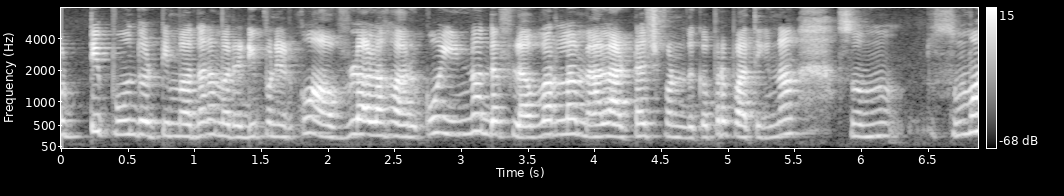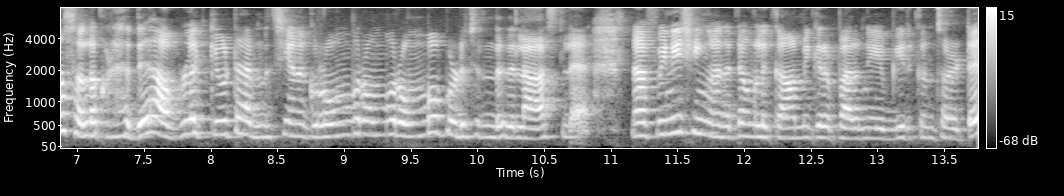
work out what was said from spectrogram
குட்டி பூந்தொட்டி மாதிரி தான் நம்ம ரெடி பண்ணியிருக்கோம். அவ்வளோ அழகாக இருக்கும். இன்னும் அந்த ஃப்ளவர்லாம் மேலே அட்டாச் பண்ணதுக்கப்புறம் பார்த்தீங்கன்னா சும் சும்மா சொல்லக்கூடாது. அவ்வளோ க்யூட்டாக இருந்துச்சு. எனக்கு ரொம்ப ரொம்ப ரொம்ப பிடிச்சிருந்தது லாஸ்ட்டில் நான் ஃபினிஷிங் வந்துட்டு உங்களுக்கு காமிக்கிற பாருங்கள் எப்படி இருக்குன்னு சொல்லிட்டு.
